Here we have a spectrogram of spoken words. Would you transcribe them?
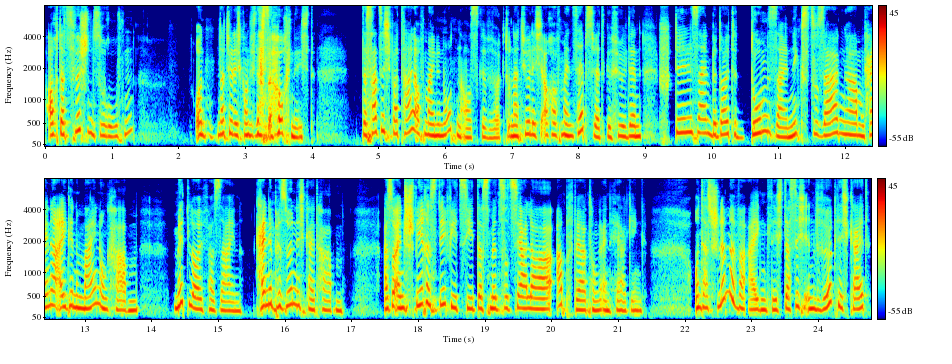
auch dazwischen zu rufen und natürlich konnte ich das auch nicht. Das hat sich fatal auf meine Noten ausgewirkt und natürlich auch auf mein Selbstwertgefühl, denn still sein bedeutet dumm sein, nichts zu sagen haben, keine eigene Meinung haben, Mitläufer sein, keine Persönlichkeit haben. Also ein schweres Defizit, das mit sozialer Abwertung einherging. Und das Schlimme war eigentlich, dass ich in Wirklichkeit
